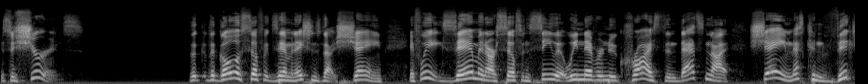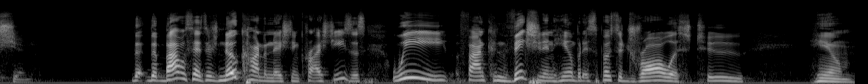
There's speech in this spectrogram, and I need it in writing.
It's assurance. The, the goal of self examination is not shame. If we examine ourselves and see that we never knew Christ, then that's not shame, that's conviction. The, the Bible says there's no condemnation in Christ Jesus. We find conviction in Him, but it's supposed to draw us to Him.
